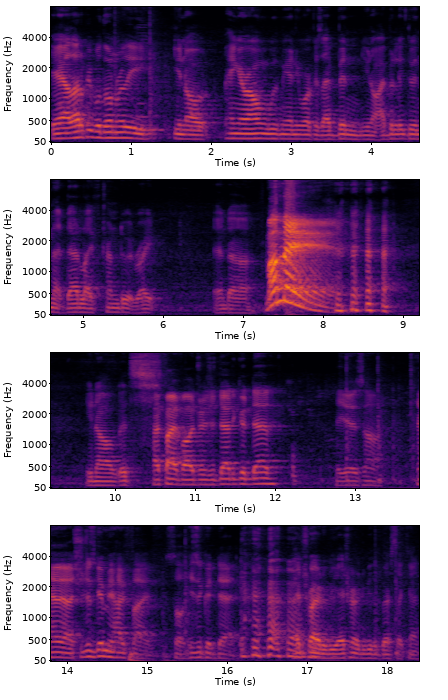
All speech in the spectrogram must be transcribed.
Yeah, a lot of people don't really, you know, hang around with me anymore because I've been, you know, I've been doing that dad life, trying to do it right, and uh, My man. you know, it's high five, Audrey. Is your dad a good dad? He is, huh? Hell yeah, she just gave me a high five. So he's a good dad. I try to be. I try to be the best I can.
